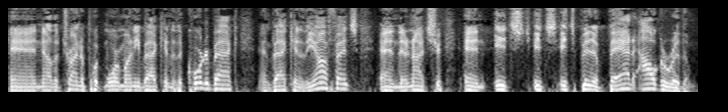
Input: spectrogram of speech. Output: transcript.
and now they're trying to put more money back into the quarterback and back into the offense, and they're not sure. And it's it's it's been a bad algorithm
